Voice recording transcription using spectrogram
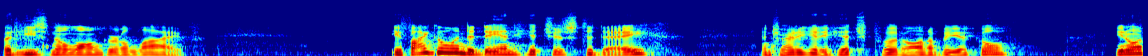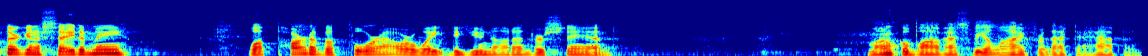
but he's no longer alive. If I go into Dan Hitch's today and try to get a hitch put on a vehicle, you know what they're going to say to me? What part of a four hour wait do you not understand? My Uncle Bob has to be alive for that to happen.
